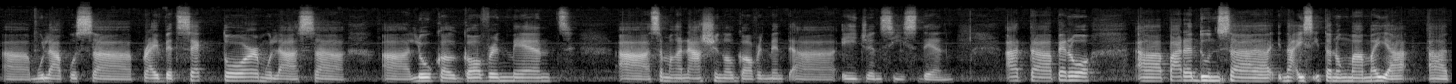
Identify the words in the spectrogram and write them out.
uh, mula po sa private sector, mula sa uh, local government, uh, sa mga national government uh, agencies din. At uh, pero uh, para dun sa nais itanong mamaya at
